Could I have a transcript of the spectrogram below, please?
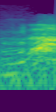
No!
